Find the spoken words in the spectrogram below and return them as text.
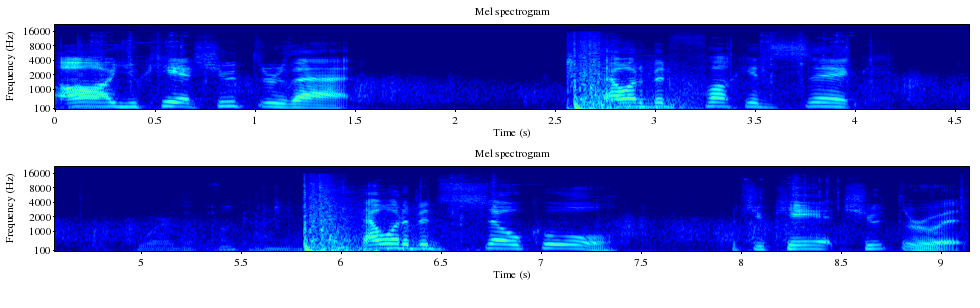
Oh, you can't shoot through that. That would have been fucking sick. Where the fuck I am? That would have been so cool. But you can't shoot through it.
